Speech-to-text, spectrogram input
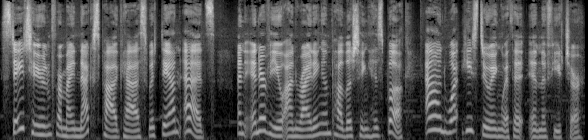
Stay tuned for my next podcast with Dan Eds, an interview on writing and publishing his book and what he's doing with it in the future.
